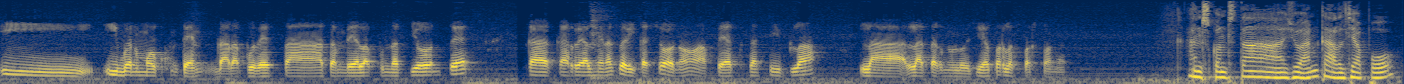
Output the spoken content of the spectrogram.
i, i bueno, molt content d'ara poder estar també a la Fundació 11 que, que realment es dedica a això, no? a fer accessible la, la tecnologia per les persones. Ens consta, Joan, que al Japó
